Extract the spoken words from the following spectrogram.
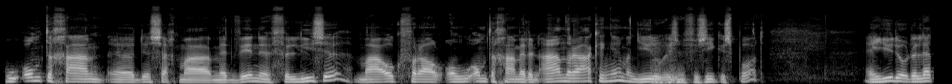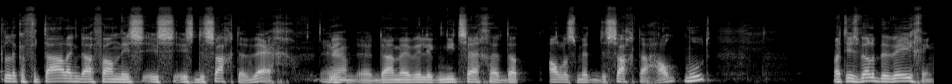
hoe om te gaan, uh, dus zeg maar met winnen, verliezen, maar ook vooral om, hoe om te gaan met een aanraking, hè? want judo mm -hmm. is een fysieke sport. En judo, de letterlijke vertaling daarvan is, is, is de zachte weg. En ja. uh, daarmee wil ik niet zeggen dat alles met de zachte hand moet. Maar het is wel een beweging.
